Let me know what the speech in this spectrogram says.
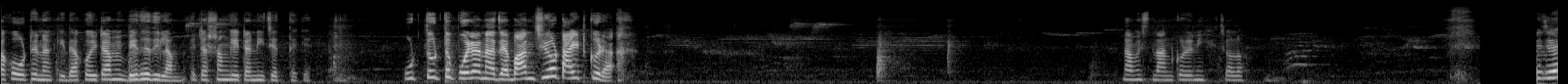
দেখো, ওঠে নাকি? দেখো, এটা আমি বেঁধে দিলাম। এটার সঙ্গে এটা নিচের থেকে। উঠতে উঠতে পড়া না যায় বাঞ্চিও টাইট করা আমি স্নান করে নি চলো। যে,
